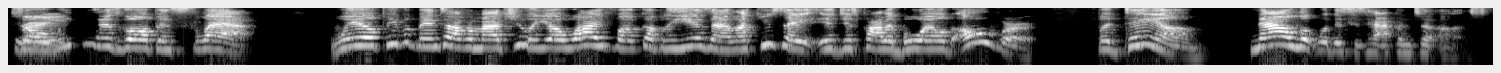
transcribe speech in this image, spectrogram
So Right. we can just go up and slap. Well, people been talking about you and your wife for a couple of years. And like you say, it just probably boiled over. But damn, now look what this has happened to us.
